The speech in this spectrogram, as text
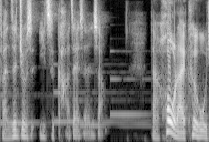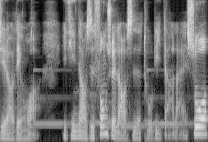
反正就是一直卡在山上。但后来客户接到电话，一听到是风水老师的徒弟打来说，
